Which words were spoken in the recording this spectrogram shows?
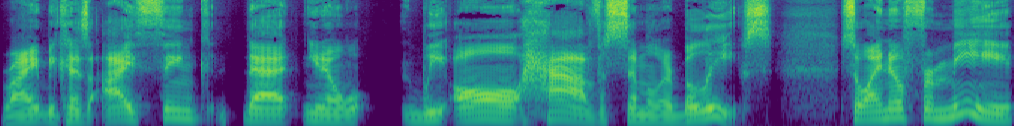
right? Because I think that, you know, we all have similar beliefs. So I know for me,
